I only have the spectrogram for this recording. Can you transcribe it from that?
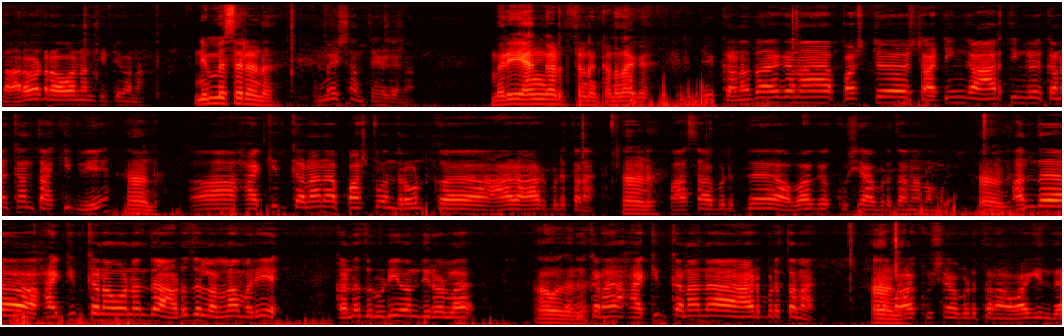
ಧಾರವಾಡ ರಾವಣ ಅಂತ ಇಟ್ಟಿವಣ ನಿಮ್ಮ ಹೆಸರಣ ಉಮೇಶ್ ಅಂತ ಹೇಳಿ ಮರಿ ಹೆಂಗ್ ಆಡ್ತಣ್ಣ ಕಣದಾಗ? ಈ ಕಣದಾಗ ನಾ ಫಸ್ಟ್ ಸ್ಟಾರ್ಟಿಂಗ್ ಆರ್ ತಿಂಗಳ ಕಣಕ ಅಂತ ಹಾಕಿದ್ವಿ. ಹಾಕಿದ ಕಣನ ಫಸ್ಟ್ ಒಂದ್ ರೌಂಡ್ ಆಡ್ಬಿಡ್ತಾನ. ಪಾಸ್ ಆಗ್ಬಿಡ್ತ ಅವಾಗ ಖುಷಿ ಆಗ್ಬಿಡ್ತಾನ ನಮ್ಗೆ. ಅಂದ ಹಾಕಿದ ಕಣ ಒಂದೊಂದ್ ಆಡುದಲ್ಲ ಮರಿ. ಕಣದ ರೂಢಿ ಒಂದಿರಲ್ಲ. ಅದು ಕಣ ಹಾಕಿದ ಕಣನ ಆಡ್ಬಿಡ್ತಾನ. ಭಾಳ ಖುಷಿ ಆಗ್ಬಿಡ್ತಾನ ಅವಾಗಿಂದ.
